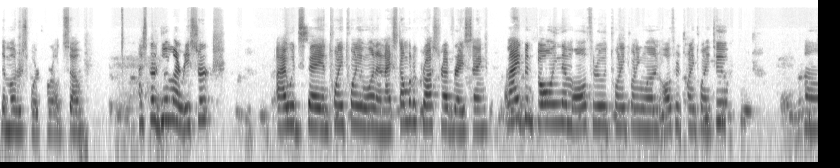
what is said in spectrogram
the motorsports world. So i started doing my research i would say in 2021 and i stumbled across rev racing and i had been following them all through 2021 all through 2022 uh,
